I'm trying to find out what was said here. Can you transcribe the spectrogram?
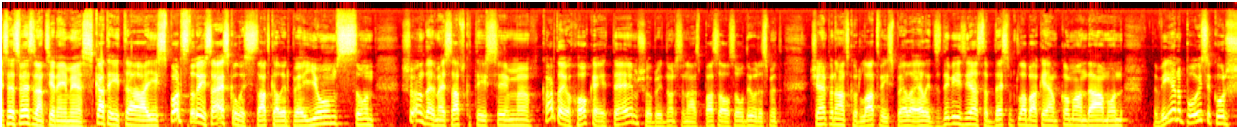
Esiet sveicināti, cienījamie skatītāji. Sports studijas aizkulisēs atkal ir pie jums. Šodien mēs apskatīsim kārtējo hokeja tēmu. Šobrīd norisinās pasaules U-20 čempionāts, kur Latvija spēlē elites divīzijās ar desmit labākajām komandām. Un viena puise, kurš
